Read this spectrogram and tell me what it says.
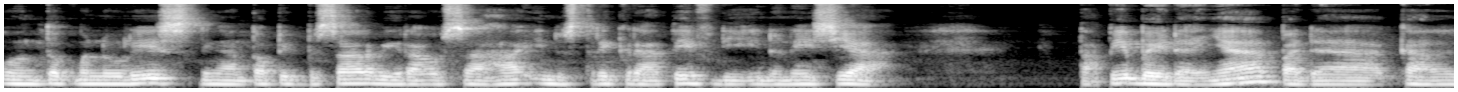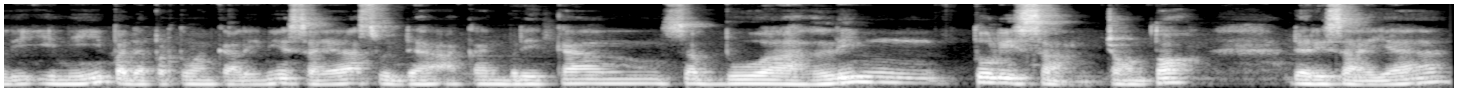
untuk menulis dengan topik besar wirausaha industri kreatif di Indonesia. Tapi bedanya pada kali ini, pada pertemuan kali ini saya sudah akan berikan sebuah link tulisan contoh dari saya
